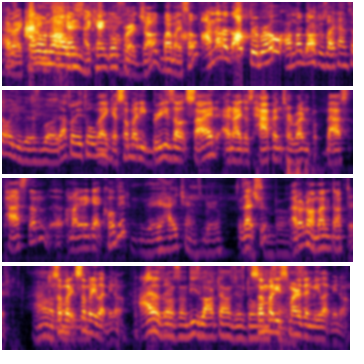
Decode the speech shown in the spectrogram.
I don't, I can't don't even- know how I can't, these. I can't go for a jog by myself. I'm not a doctor, bro. I'm not a doctor, so I can't tell you this, but that's what they told Like me. Like if somebody breathes outside and I just happen to run past, past them, uh, am I gonna get COVID? Very high chance, bro. Is that true? Bro. I don't know. I'm not a doctor. I don't Somebody, know. somebody, let me know. I just know some these lockdowns just don't. Somebody make sense. smarter than me, let me know.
